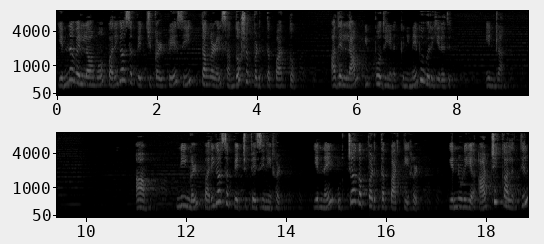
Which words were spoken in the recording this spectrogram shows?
என்னவெல்லாமோ பரிகாச பேச்சுக்கள் பேசி தங்களை சந்தோஷப்படுத்த பார்த்தோம். அதெல்லாம் இப்போது எனக்கு நினைவு வருகிறது. என்றான். ஆம் நீங்கள் பரிகாச பேச்சு பேசினீர்கள். என்னை உற்சாகப்படுத்த பார்த்தீர்கள். என்னுடைய ஆட்சி காலத்தில்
